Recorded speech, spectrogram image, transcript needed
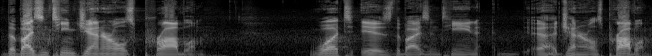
the Byzantine general's problem. What is the Byzantine uh, general's problem?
